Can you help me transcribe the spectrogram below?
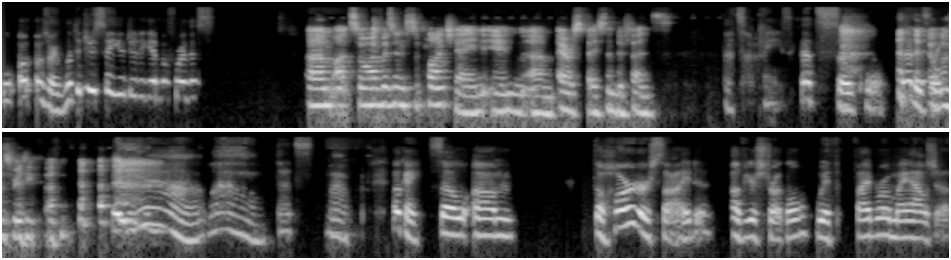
Oh, oh, I'm sorry. What did you say you did again before this? Um, uh, so I was in supply chain in um, aerospace and defense. That's amazing. That's so cool. That is. it like, was really fun. yeah. Wow. That's wow. Okay, so um, the harder side of your struggle with fibromyalgia.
